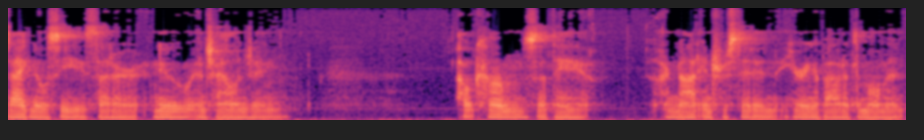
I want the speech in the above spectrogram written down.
Diagnoses that are new and challenging, outcomes that they are not interested in hearing about at the moment.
